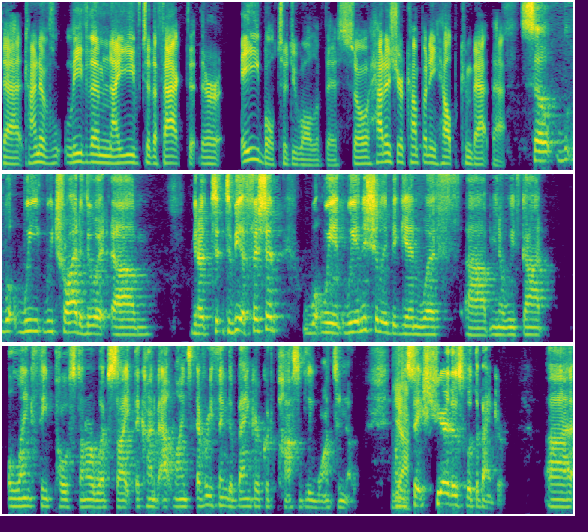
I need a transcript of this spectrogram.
that kind of leave them naive to the fact that they're able to do all of this so how does your company help combat that So we we try to do it. Um, you know, to, to be efficient, we we initially begin with. Uh, you know, we've got a lengthy post on our website that kind of outlines everything the banker could possibly want to know. And Yeah. we say share this with the banker. Uh,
